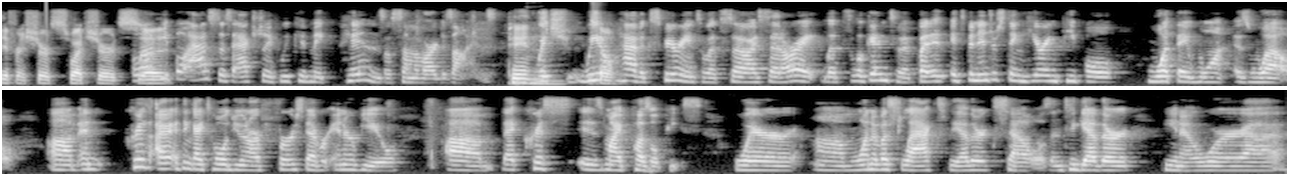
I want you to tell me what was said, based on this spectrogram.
different shirts, sweatshirts, a lot uh, of people asked us actually if we could make pins of some of our designs pins, which we So- don't have experience with. So I said, all right, let's look into it. But it, it's been interesting hearing people what they want as well. Um, and Chris, I, I think I told you in our first ever interview um, that Chris is my puzzle piece, where um, one of us lacks, the other excels, and together, you know, we're. Uh,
